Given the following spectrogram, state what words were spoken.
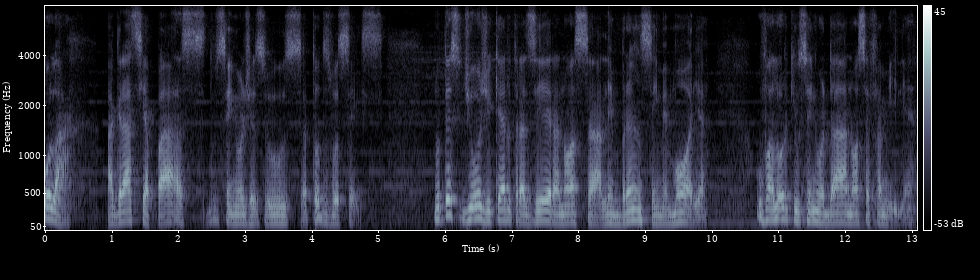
Olá, a graça e a paz do Senhor Jesus a todos vocês. No texto de hoje quero trazer a nossa lembrança e memória o valor que o Senhor dá à nossa família.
